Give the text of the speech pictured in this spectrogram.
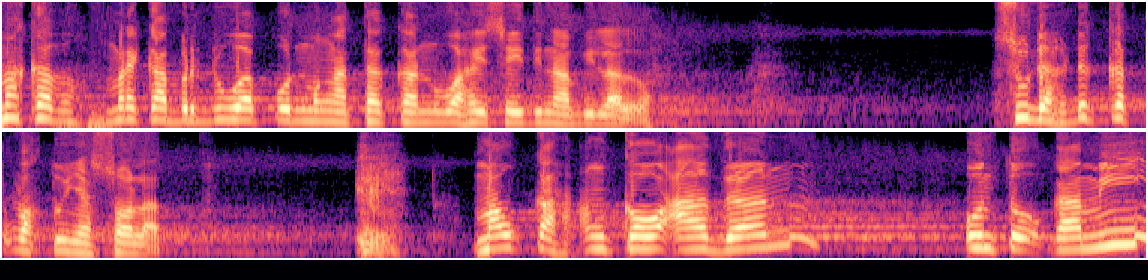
Maka mereka berdua pun mengatakan wahai Sayyidina Bilal sudah dekat waktunya sholat. Maukah engkau adzan untuk kami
